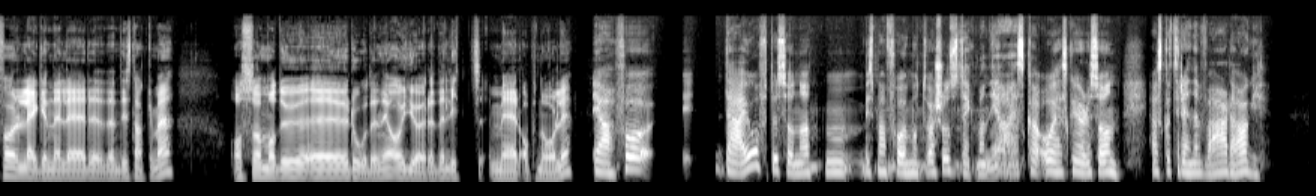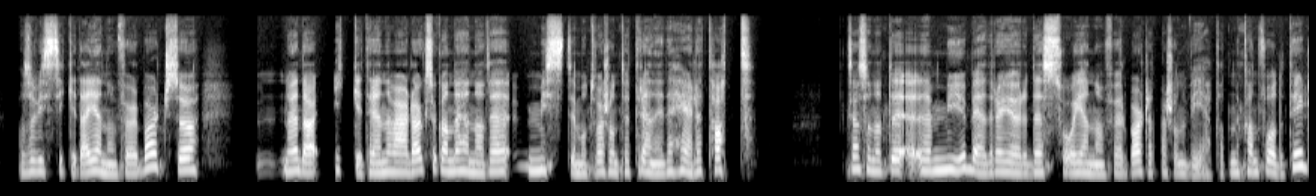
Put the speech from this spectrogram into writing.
for legen eller den de snakker med. Og så må du eh, roe det ned og gjøre det litt mer oppnåelig. Ja, for det er jo ofte sånn at hvis man får motivasjon, så tenker man ja, jeg skal, å, jeg skal gjøre det sånn, jeg skal trene hver dag. Og så hvis ikke det er gjennomførbart, så når jeg da ikke trener hver dag, så kan det hende at jeg mister motivasjon til å trene i det hele tatt. Sånn at det er mye bedre å gjøre det så gjennomførbart at personen vet at den kan få det til,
